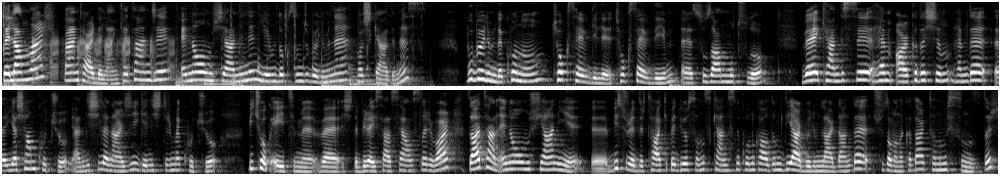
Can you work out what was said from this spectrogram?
Selamlar, ben Kardelen Ketenci. E ne olmuş yani'nin 29. bölümüne hoş geldiniz. Bu bölümde konuğum çok sevgili, çok sevdiğim e, Suzan Mutlu. Ve kendisi hem arkadaşım hem de e, yaşam koçu yani dişil enerjiyi geliştirme koçu. Birçok eğitimi ve işte bireysel seansları var. Zaten Ene Olmuş Yani'yi e, bir süredir takip ediyorsanız kendisini konuk aldığım diğer bölümlerden de şu zamana kadar tanımışsınızdır.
